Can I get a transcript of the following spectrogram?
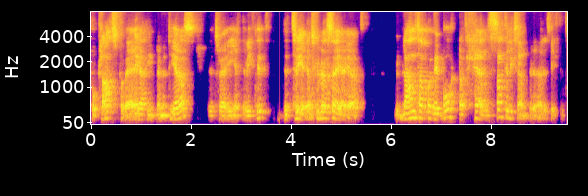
på plats, på väg att implementeras. Det tror jag är jätteviktigt. Det tredje jag skulle vilja säga är att ibland tappar vi bort att hälsa till exempel är väldigt viktigt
